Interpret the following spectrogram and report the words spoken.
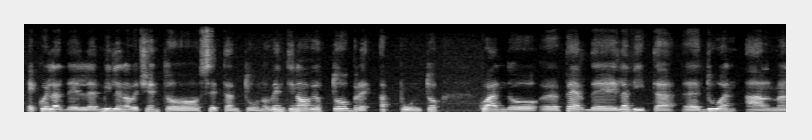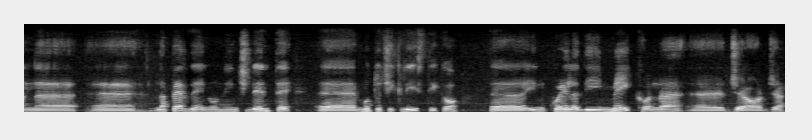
è quella del 1971, 29 ottobre appunto, quando eh, perde la vita eh, Duan Allman, eh, eh la perde in un incidente eh, motociclistico eh, in quella di Macon, Georgia,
